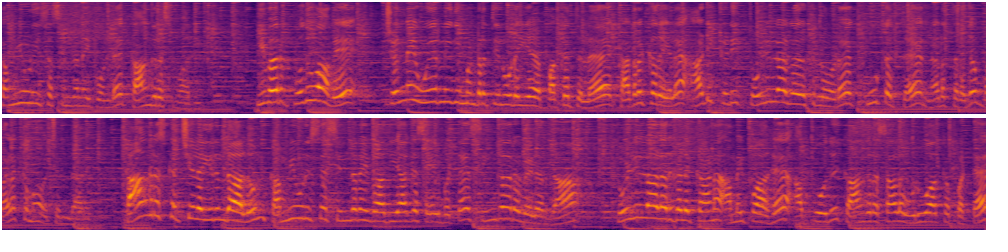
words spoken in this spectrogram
கம்யூனிச சிந்தனை கொண்ட காங்கிரஸ்வாதி. இவர் பொதுவாகவே சென்னை உயர்நீதிமன்றத்தினுடைய பக்கத்தில் கடற்கரையில் அடிக்கடி தொழிலாளர்களோட கூட்டத்தை நடத்துறத வழக்கமாக வச்சிருந்தாரு. காங்கிரஸ் கட்சியில் இருந்தாலும் கம்யூனிச சிந்தனைவாதியாக செயல்பட்ட சிங்காரவேலர் தான் தொழிலாளர்களுக்கான அமைப்பாக அப்போது காங்கிரஸால் உருவாக்கப்பட்ட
